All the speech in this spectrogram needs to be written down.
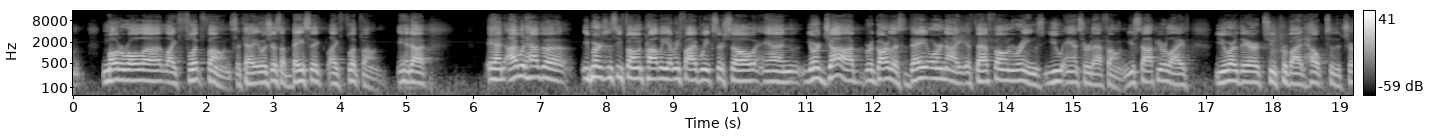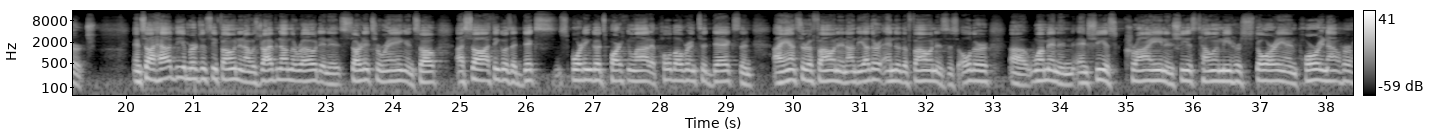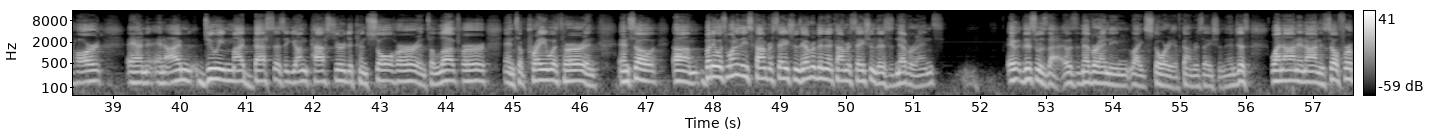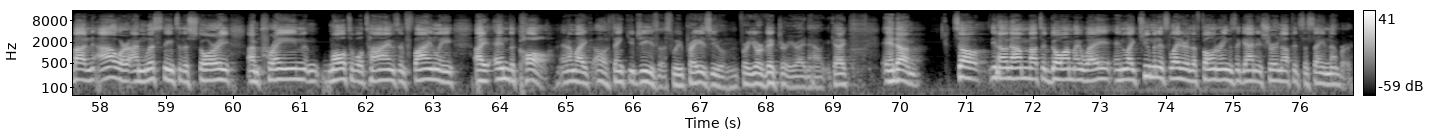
Motorola like flip phones. Okay, it was just a basic like flip phone, and uh, and I would have the emergency phone probably every five weeks or so. And your job, regardless, day or night, if that phone rings, you answer that phone. You stop your life. You are there to provide help to the church. And so I had the emergency phone and I was driving down the road and it started to ring. And so I saw, I think it was a Dick's Sporting Goods parking lot. I pulled over into Dick's and I answered a phone. And on the other end of the phone is this older uh, woman and, and she is crying and she is telling me her story and pouring out her heart and, and I'm doing my best as a young pastor to console her and to love her and to pray with her. And, and so, um, but it was one of these conversations. You ever been in a conversation that just never ends? It, this was that. It was a never ending like story of conversation and just went on and on. And so for about an hour, I'm listening to the story. I'm praying multiple times. And finally, I end the call. And I'm like, oh, thank you, Jesus. We praise you for your victory right now. Okay. And um, so, you know, now I'm about to go on my way. And like two minutes later, the phone rings again. And sure enough, it's the same number.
